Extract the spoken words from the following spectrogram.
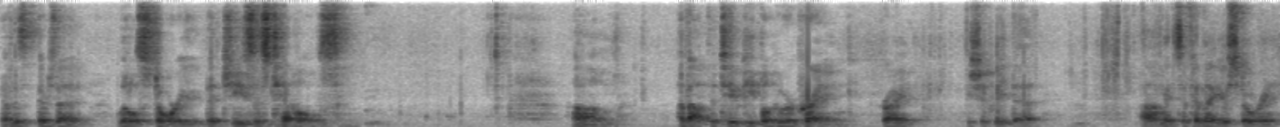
You know, there's, there's that little story that Jesus tells um, about the two people who are praying, right? We should read that. Um, it's a familiar story.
